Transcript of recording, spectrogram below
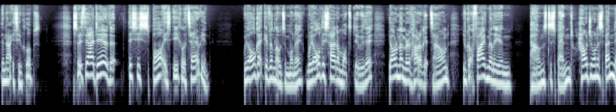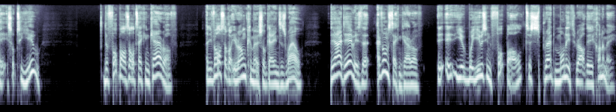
the 92 clubs. So it's the idea that this is sport, it's egalitarian. We all get given loads of money. We all decide on what to do with it. You're a member of Harrogate Town. You've got five million pounds to spend. How do you want to spend it? It's up to you. The football's all taken care of. And you've also got your own commercial gains as well. The idea is that everyone's taken care of. It, it, you, we're using football to spread money throughout the economy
